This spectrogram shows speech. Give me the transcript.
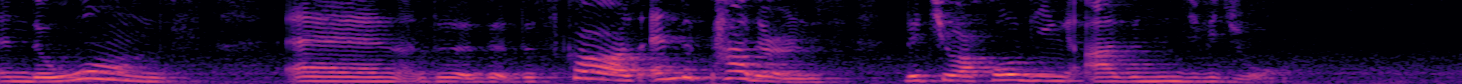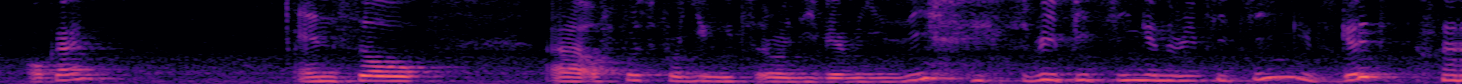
and the wounds and the, the, the scars and the patterns that you are holding as an individual. Okay? And so, uh, of course, for you, it's already very easy. it's repeating and repeating. It's good.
